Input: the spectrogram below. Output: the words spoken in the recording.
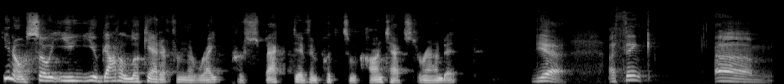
you know so you you got to look at it from the right perspective and put some context around it Yeah, I think, um,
